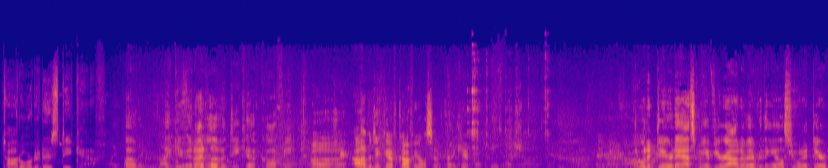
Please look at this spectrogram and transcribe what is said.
Todd ordered his decaf. Um, thank you. And I'd love a decaf coffee. Uh, I'll have a decaf coffee also. Thank you. You want to dare to ask me if you're out of everything else? You want to dare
